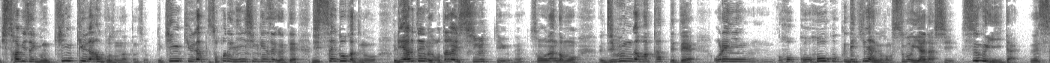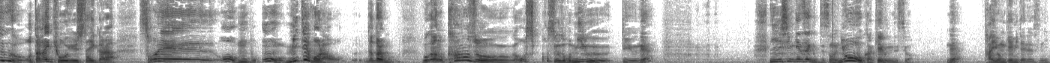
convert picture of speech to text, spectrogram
久々にもう緊急で会うことになったんですよ。で、緊急で会ってそこで妊娠検査がやって、実際どうかっていうのをリアルタイムでお互い知るっていうね。そうなんかもう自分が分かってて、俺にほ報告できないのかもすごい嫌だし、すぐ言いたい。すぐお互い共有したいから、それをもう見てもらおう。だから僕あの彼女がおしっこするとこ見るっていうね。妊娠検査薬ってその尿をかけるんですよ。ね。体温計みたいなやつに。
